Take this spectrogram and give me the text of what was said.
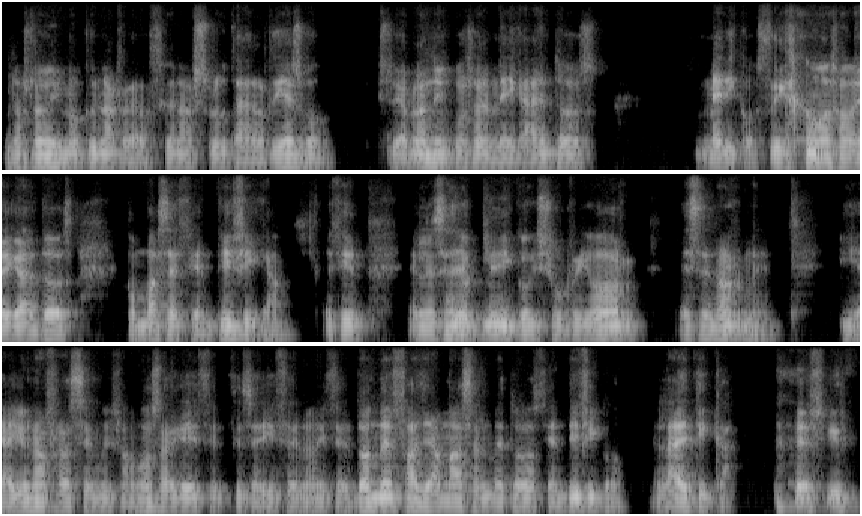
no es lo mismo que una reducción absoluta del riesgo. Estoy hablando incluso de medicamentos médicos, digamos, o medicamentos con base científica. Es decir, el ensayo clínico y su rigor es enorme. Y hay una frase muy famosa que, dice, que se dice, ¿no? Dice, ¿dónde falla más el método científico? En la ética. es decir,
